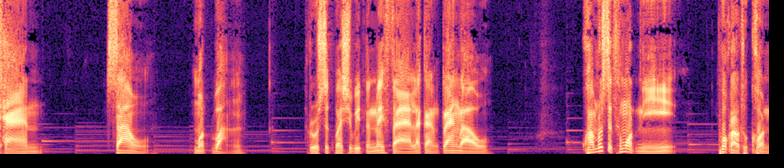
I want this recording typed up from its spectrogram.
แค้น เศร้า หมดหวัง รู้สึกว่าชีวิตนั้นไม่แฟร์และกลั่นแกล้งเรา ความรู้สึกทั้งหมดนี้ พวกเราทุกคน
